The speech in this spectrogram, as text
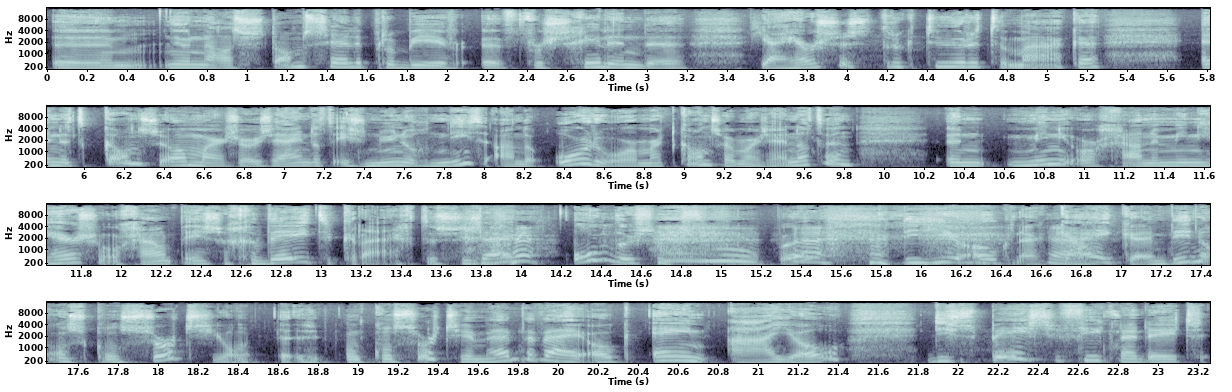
uh, neuronale stamcellen, probeert uh, verschillende ja, hersenstructuren te maken. En het kan zomaar zo zijn, dat is nu nog niet aan de orde hoor, maar het kan zomaar zijn dat een, een mini-orgaan, een mini-hersenorgaan, opeens een geweten krijgt. Dus er zijn onderzoeksgroepen die hier ook naar ja. kijken. En binnen ons consortium, een consortium hebben wij ook ook één AJO die specifiek naar deze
